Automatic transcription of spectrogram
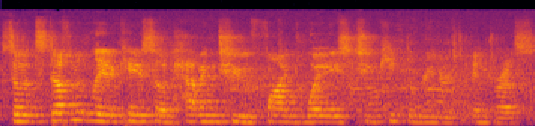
So it's definitely a case of having to find ways to keep the reader's interest.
